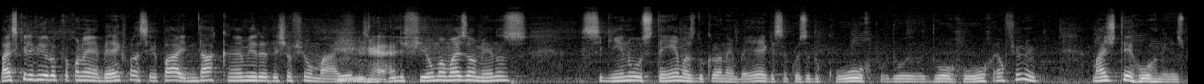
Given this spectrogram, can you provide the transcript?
Parece que ele virou para o Cronenberg e falou assim: pai, me dá a câmera, deixa eu filmar. E ele, é. ele filma mais ou menos seguindo os temas do Cronenberg, essa coisa do corpo, do, do horror. É um filme mais de terror mesmo.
